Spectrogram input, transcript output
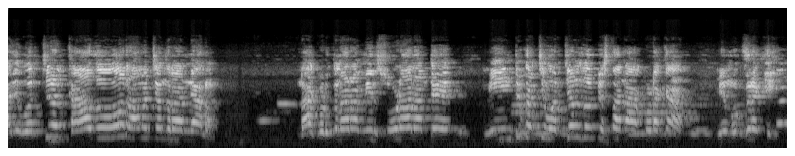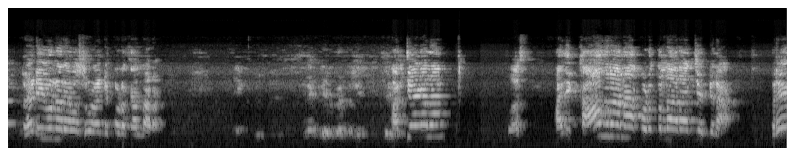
అది ఒరిజినల్ కాదు రామచంద్ర అన్నాను. నా కొడుకులారా మీరు చూడాలంటే మీ ఇంటికి వచ్చి ఒరిజినల్ చూపిస్తా నా కొడక మీ ముగ్గురికి. రెడీ ఉన్నారేమో చూడండి కొడకన్నారా అంతే కదా? అది కాదురా నా కొడుకులారా అని చెప్పిన. రే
